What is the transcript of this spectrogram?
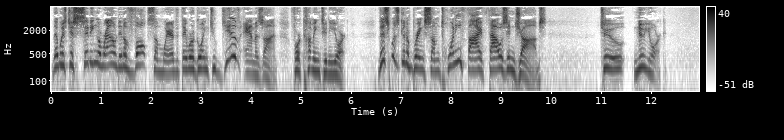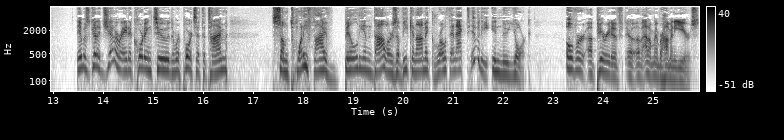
that was just sitting around in a vault somewhere that they were going to give Amazon for coming to New York. This was going to bring some 25,000 jobs to New York. It was going to generate, according to the reports at the time, some $25 billion of economic growth and activity in New York over a period of, of I don't remember how many years.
